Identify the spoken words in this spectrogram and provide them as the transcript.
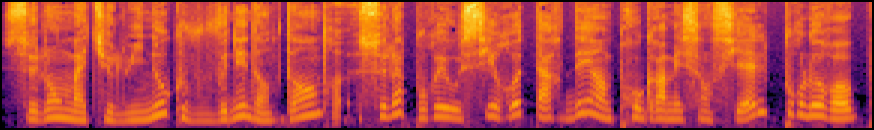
Selon Mathieu Luineau, que vous venez d'entendre, cela pourrait aussi retarder un programme essentiel pour l'Europe,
